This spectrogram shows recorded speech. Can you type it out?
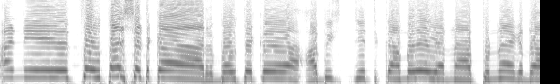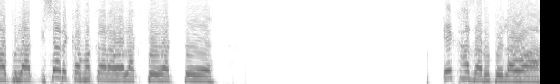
आणि चौथा षटकार बहुतेक अभिजित कांबळे यांना पुन्हा एकदा आपला किसार कामा करावा लागतो वाटत. एक हजार रुपये लावा.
